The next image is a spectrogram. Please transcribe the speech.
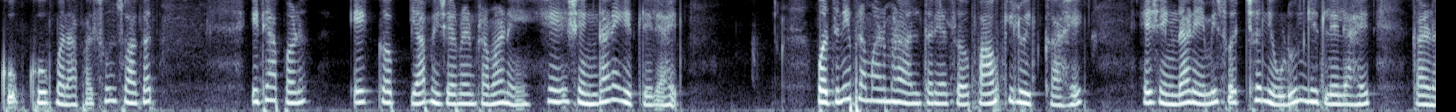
खूप खूप मनापासून स्वागत. इथे आपण एक कप या मेजरमेंटप्रमाणे हे शेंगदाणे घेतलेले आहेत. वजनी प्रमाण म्हणाल तर याचं पाव किलो इतकं आहे. हे शेंगदाणे मी स्वच्छ निवडून घेतलेले आहेत कारण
